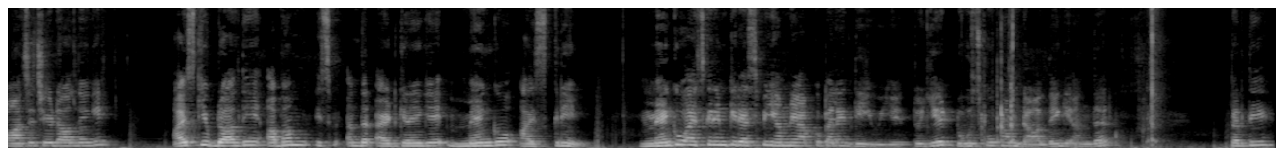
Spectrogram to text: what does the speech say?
पाँच से छः डाल देंगे। आइस क्यूब डाल दिए अब हम इस अंदर ऐड करेंगे mango ice cream mango ice cream की रेसिपी हमने आपको पहले दी हुई है। तो ये टू स्कूप हम डाल देंगे अंदर। कर दिए।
